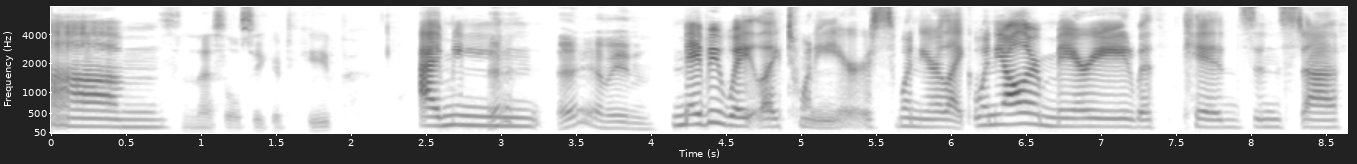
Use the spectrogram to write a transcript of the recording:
Um, It's a nice little secret to keep. I mean, Hey, I mean, maybe wait like 20 years when you're like when y'all are married with kids and stuff.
